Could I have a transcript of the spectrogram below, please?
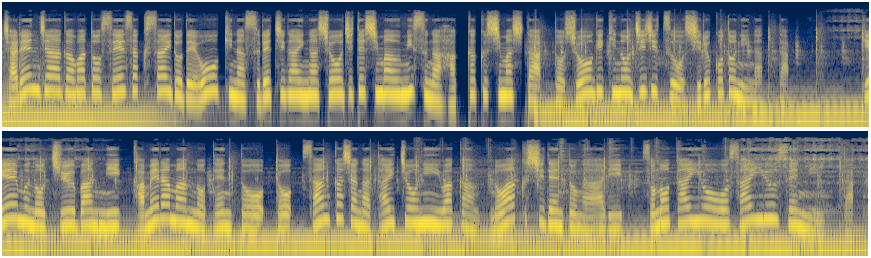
チャレンジャー側と制作サイドで大きなすれ違いが生じてしまうミスが発覚しましたと衝撃の事実を知ることになった。ゲームの中盤にカメラマンの転倒と参加者が体調に違和感のアクシデントがありその対応を最優先に言った。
